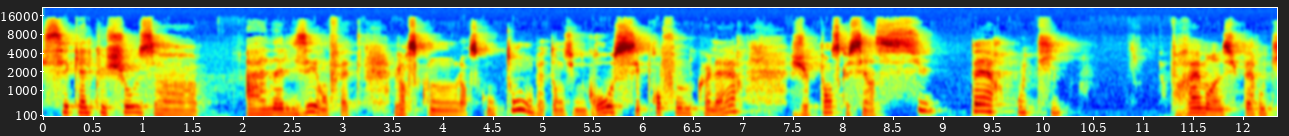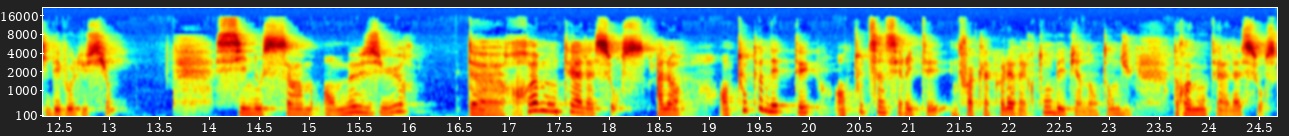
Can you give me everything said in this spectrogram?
c'est quelque chose euh, à analyser en fait. Lorsqu'on lorsqu'on tombe dans une grosse et profonde colère, je pense que c'est un super outil, vraiment un super outil d'évolution, si nous sommes en mesure de remonter à la source. Alors, en toute honnêteté, en toute sincérité, une fois que la colère est retombée, bien entendu, de remonter à la source,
